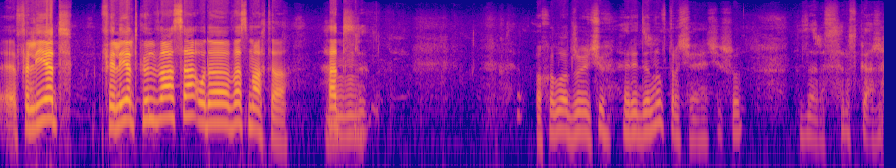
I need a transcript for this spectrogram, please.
Äh, verliert, verliert Kühlwasser oder was macht er? Hat, Мгм. Охолоджуючу рідину втрачає, чи що? Зараз розкаже.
